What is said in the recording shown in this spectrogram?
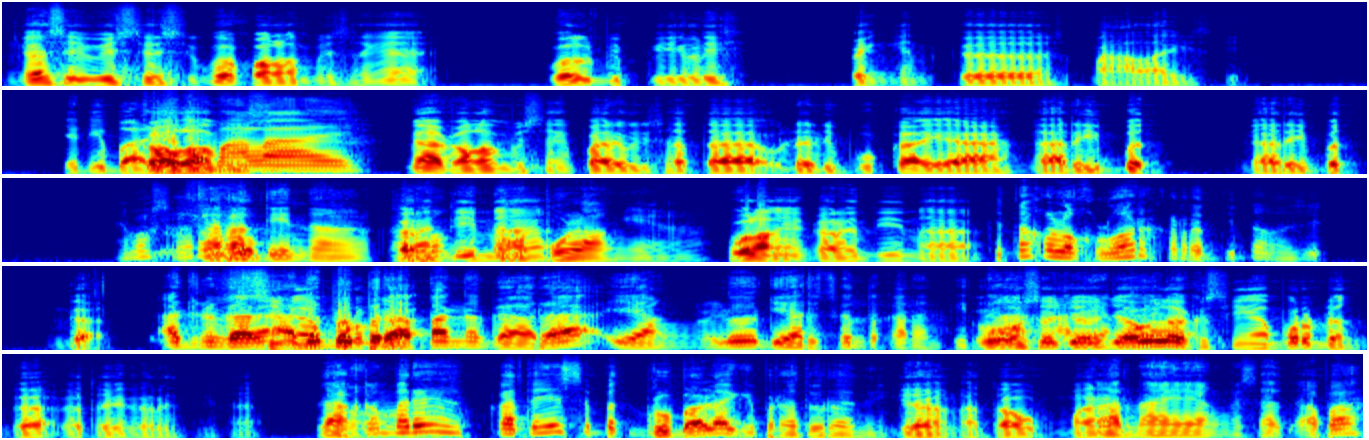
enggak sih wishlist gue kalau misalnya gue lebih pilih pengen ke Malai sih Jadi Bali Kalau atau mis- Malai? nggak kalau misalnya pariwisata udah dibuka ya nggak ribet nggak ribet Emang sekarang karantina Karantina. karantina pulangnya pulangnya karantina kita kalau keluar karantina gak sih? Ada negara ada Singapura beberapa negara yang lu diharuskan untuk karantina. Gak usah ada jauh-jauh lah ada. ke Singapura udah enggak katanya karantina. Lah Oh. kemarin katanya sempat berubah lagi peraturannya. Ya nggak tahu kemarin Karena yang saat apa?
